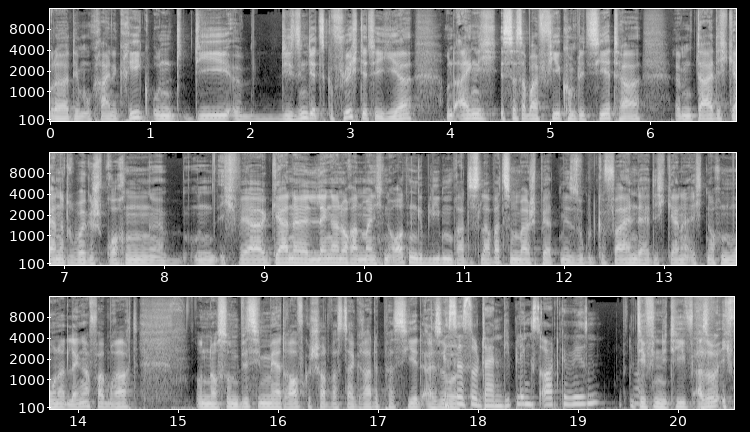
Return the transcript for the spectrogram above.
oder dem Ukraine-Krieg und die, äh, die sind jetzt Geflüchtete hier. Und eigentlich ist das aber viel komplizierter. Ähm, da hätte ich gerne drüber gesprochen. Äh, und ich wäre gerne länger noch an manchen Orten geblieben. Bratislava zum Beispiel hat mir so gut gefallen, da hätte ich gerne echt noch einen Monat länger verbracht und noch so ein bisschen mehr drauf geschaut, was da gerade passiert. Also ist das so dein Lieblingsort gewesen? Definitiv. Also ich,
